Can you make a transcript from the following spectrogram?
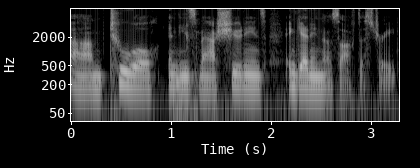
um, tool in these mass shootings and getting those off the street.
